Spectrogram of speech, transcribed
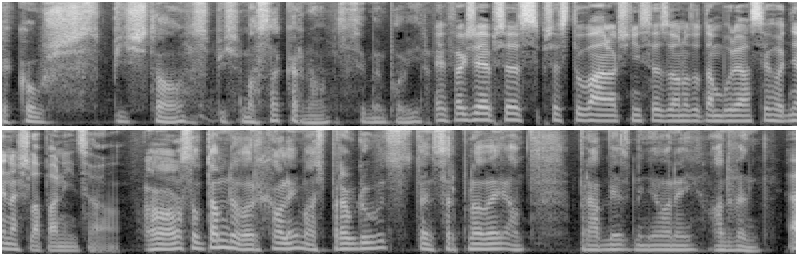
jako už spíš to, spíš masakr, no, co si budeme povídat. Je fakt, že přes, přes tu vánoční sezónu to tam bude asi hodně našlapaný, co? No, jsou tam do vrcholy, máš pravdu, ten srpnový a právě zmiňovaný advent. Uh,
